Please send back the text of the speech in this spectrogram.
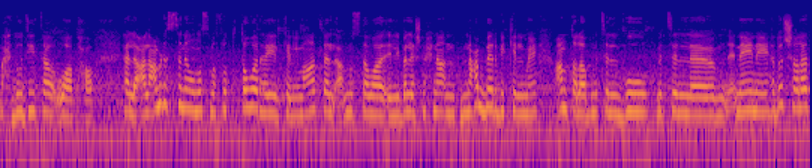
محدوديتها واضحة. هلا على عمر السنة ونص مفروض تتطور هي الكلمات للمستوى اللي بلش نحن نعبر بكلمة عن طلب مثل بو مثل نينة. هدول الشغلات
